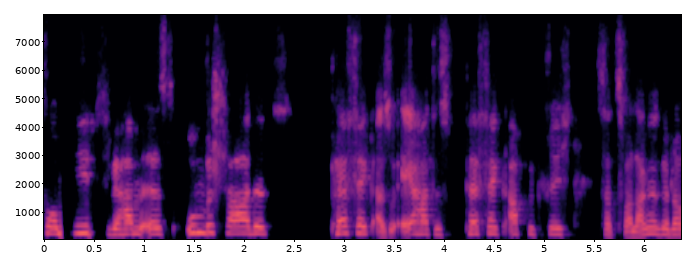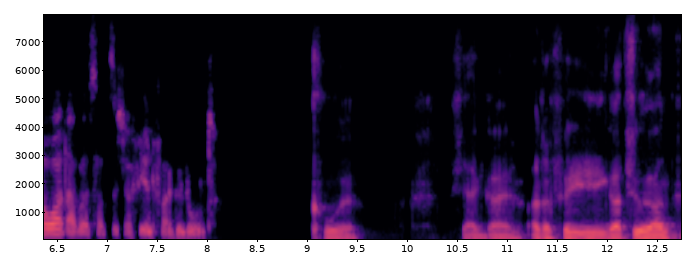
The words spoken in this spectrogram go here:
vom Lied. Wir haben es unbeschadet, perfekt. Also er hat es perfekt abgekriegt. Es hat zwar lange gedauert, aber es hat sich auf jeden Fall gelohnt. Cool. Sehr geil. Also für die, die gerade zuhören,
